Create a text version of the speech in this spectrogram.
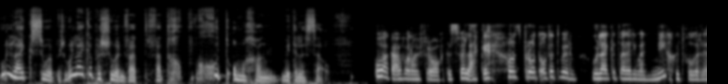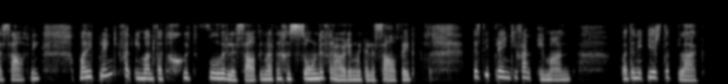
Hoe lyk so 'n persoon? Hoe lyk 'n persoon wat wat goed omgang met hulle self? O, ek hou van daai vraag. Dit is vir lekker. Ons praat altyd oor hoe lyk dit wanneer iemand nie goed voel oor hulle self nie. Maar die prentjie van iemand wat goed voel oor hulle self en wat 'n gesonde verhouding met hulle self het, is die prentjie van iemand wat in die eerste plek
